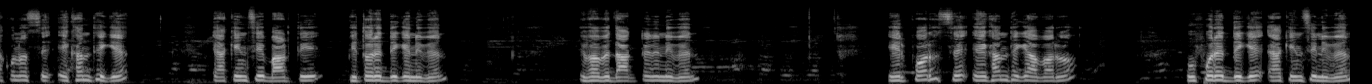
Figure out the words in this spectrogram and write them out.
এখন হচ্ছে এখান থেকে এক ইঞ্চি বাড়তি ভিতরের দিকে নেবেন। এভাবে দাগ টেনে নেবেন। এরপর হচ্ছে এখান থেকে আবারও উপরের দিকে এক ইঞ্চি নেবেন।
